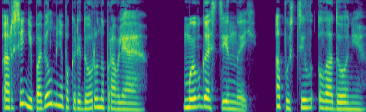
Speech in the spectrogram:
Арсений повел меня по коридору, направляя. «Мы в гостиной», – опустил ладони.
